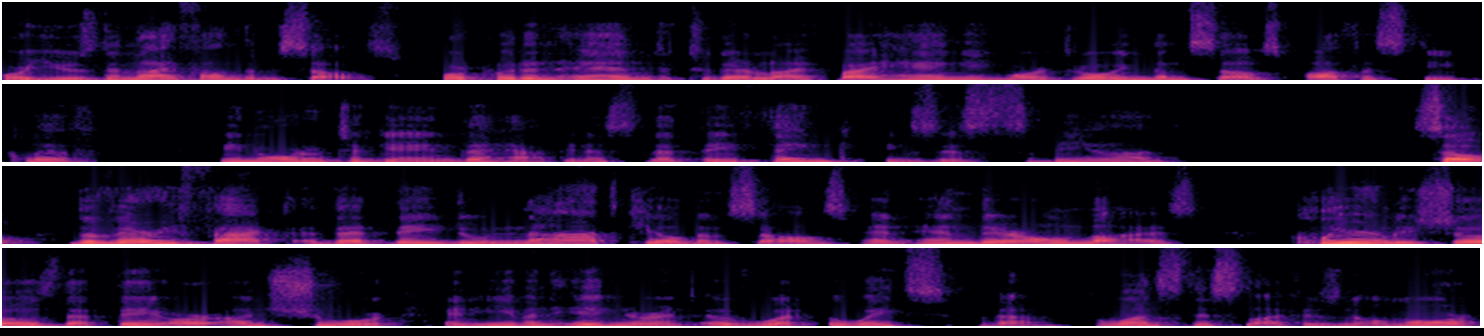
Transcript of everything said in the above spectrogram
or use the knife on themselves or put an end to their life by hanging or throwing themselves off a steep cliff in order to gain the happiness that they think exists beyond. So, the very fact that they do not kill themselves and end their own lives clearly shows that they are unsure and even ignorant of what awaits them once this life is no more.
